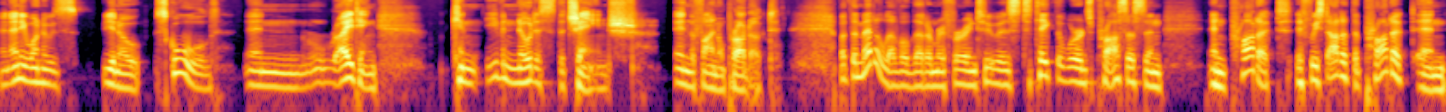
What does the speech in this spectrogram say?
and anyone who's you know schooled in writing can even notice the change in the final product. But the meta level that I'm referring to is to take the words process and and product. If we start at the product end,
